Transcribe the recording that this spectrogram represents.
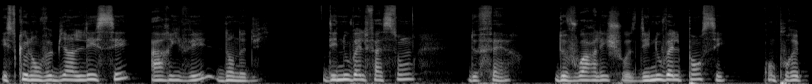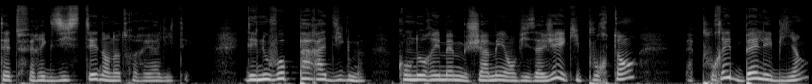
Et ce que l'on veut bien laisser arriver dans notre vie. Des nouvelles façons de faire, de voir les choses, des nouvelles pensées qu'on pourrait peut-être faire exister dans notre réalité, des nouveaux paradigmes qu'on n'aurait même jamais envisagés et qui pourtant bah, pourraient bel et bien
